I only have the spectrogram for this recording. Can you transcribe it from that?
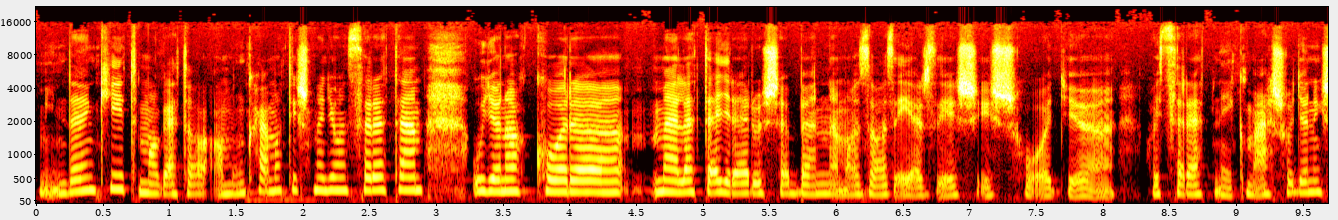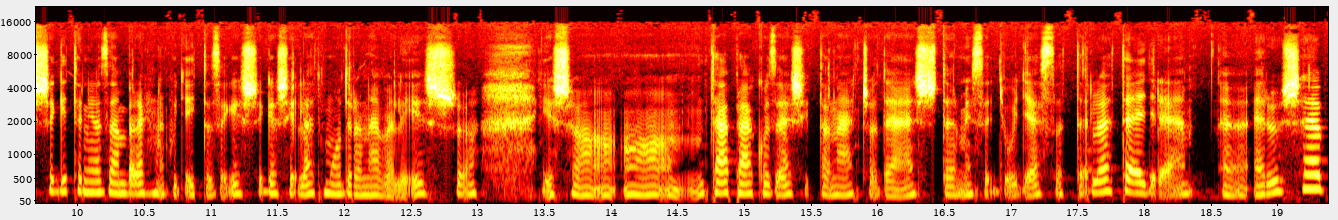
mindenkit, magát a, a munkámat is nagyon szeretem, ugyanakkor mellette egyre erősebb bennem az az érzés is, hogy, hogy szeretnék máshogyan is segíteni az embereknek, ugye itt az egészséges életmódra nevelés és a, a táplálkozási tanácsadás, természetgyógyászat területe egyre erősebb.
